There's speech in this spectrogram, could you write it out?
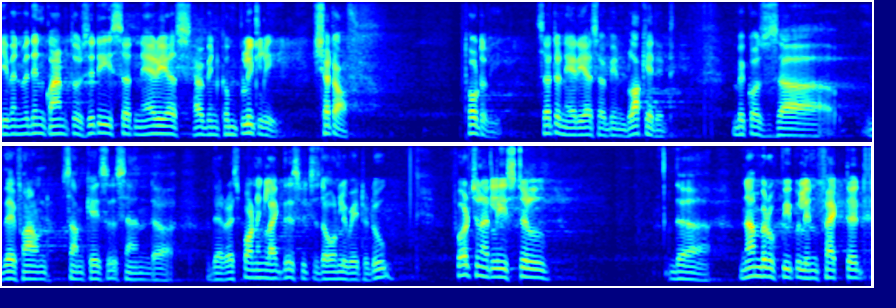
Even within Coimbatore city, certain areas have been completely shut off, totally. Certain areas have been blockaded because uh, they found some cases and uh, they're responding like this, which is the only way to do. Fortunately, still the number of people infected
